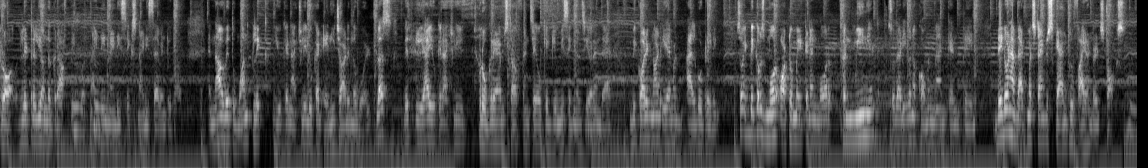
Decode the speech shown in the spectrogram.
draw literally on the graph paper, hmm. 1996, 97, 2000. And now with one click, you can actually look at any chart in the world. Plus, with AI, you can actually program stuff and say, okay, give me signals here and there. We call it not AI, but algo trading. So it becomes more automated and more convenient, so that even a common man can trade. They don't have that much time to scan through 500 stocks hmm.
